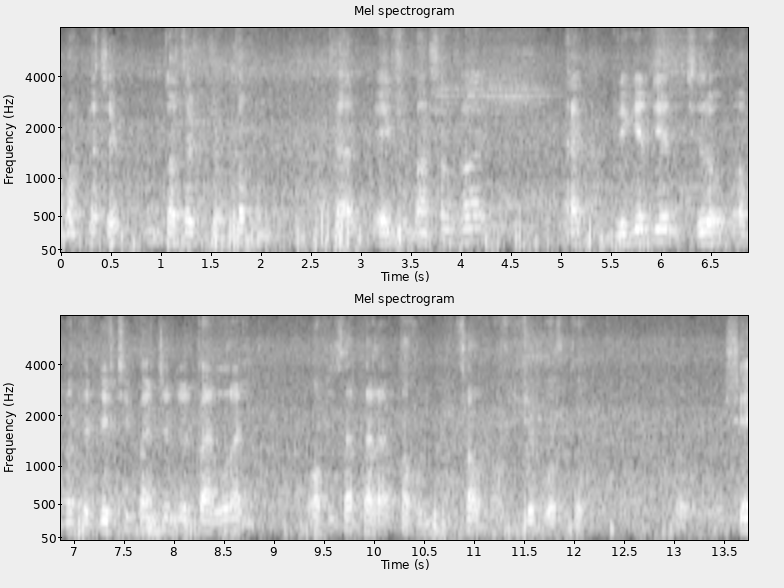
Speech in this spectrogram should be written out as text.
আমার কাছে, যথেষ্ট, তখন তা এই মার্শাল হয়, এক ব্রিগেডিয়ার ছিল আমাদের ডিস্ট্রিক্ট ম্যাজিস্ট্রেটের প্যারালাইন অফিসার, তারা তখন সব অফিসে বসতো। তো সে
